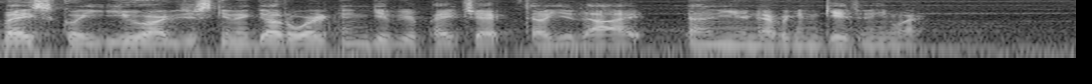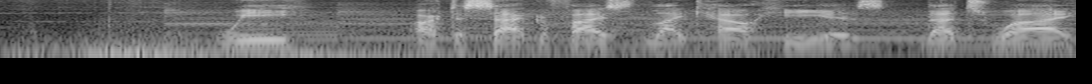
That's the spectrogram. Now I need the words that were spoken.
Basically, you are just going to go to work and give your paycheck till you die, and you're never going to get anywhere. We are to sacrifice like how he is. That's why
